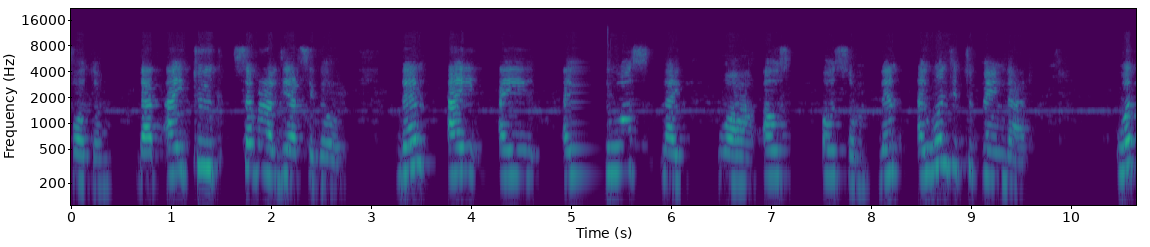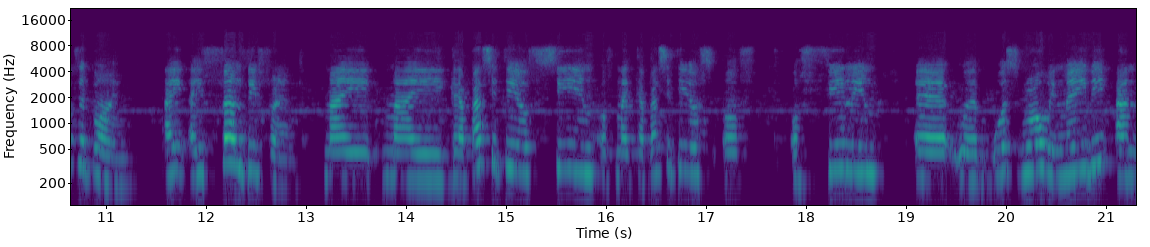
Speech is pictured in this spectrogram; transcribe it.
photo that I took several years ago. Then I I I was like wow I was awesome. Then I wanted to paint that. What's the point? I, I felt different my my capacity of seeing of my capacity of of, of feeling uh, was growing maybe and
